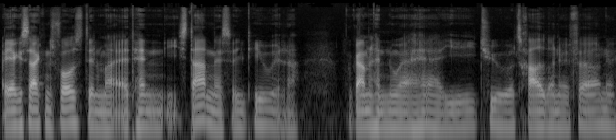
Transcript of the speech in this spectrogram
Og jeg kan sagtens forestille mig, at han i starten af sit liv, eller hvor gammel han nu er her i 20'erne, 30'erne, 40'erne,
